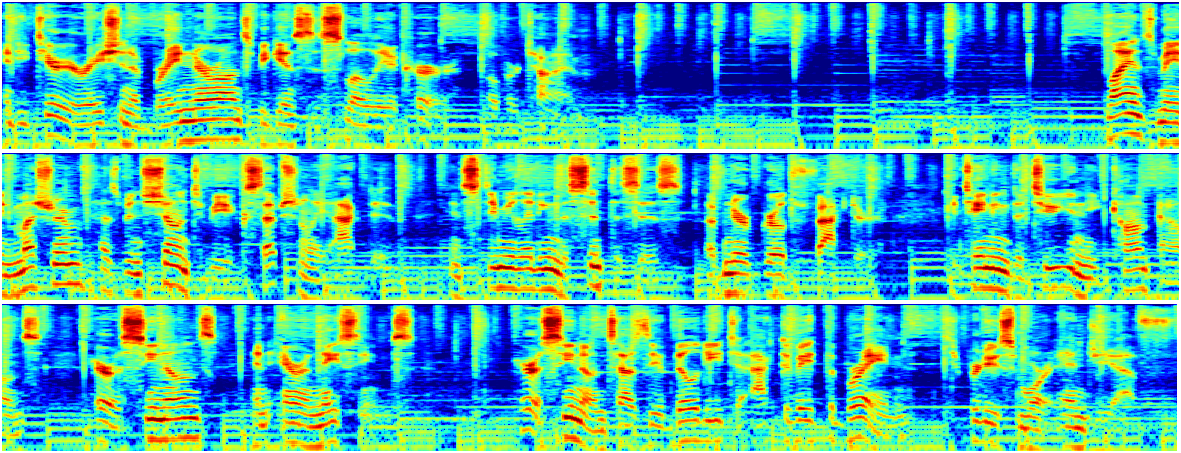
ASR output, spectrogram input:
and deterioration of brain neurons begins to slowly occur over time. Lion's mane mushroom has been shown to be exceptionally active in stimulating the synthesis of nerve growth factor, containing the two unique compounds, hericenones and erinacines. Hericenones has the ability to activate the brain to produce more NGF.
